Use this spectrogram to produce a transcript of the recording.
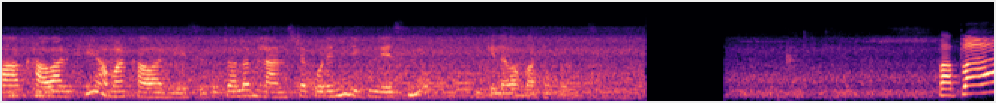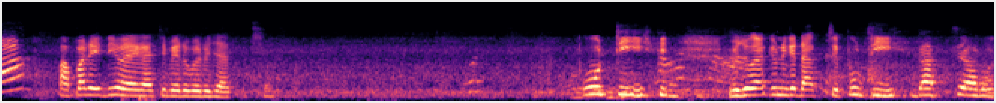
মা খাবার খেয়ে আমার খাবার দিয়েছে তো চলো আমি লাঞ্চটা করে নিই, একটু রেস্ট নিই, বিকেলে আবার কথা বলছি পাপা পাপা রেডি হয়ে গেছে বেরো বেরো যাচ্ছে। পুটি। মেজো কাকিমনিকে ডাকছে পুটি। যাচ্ছে আরও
